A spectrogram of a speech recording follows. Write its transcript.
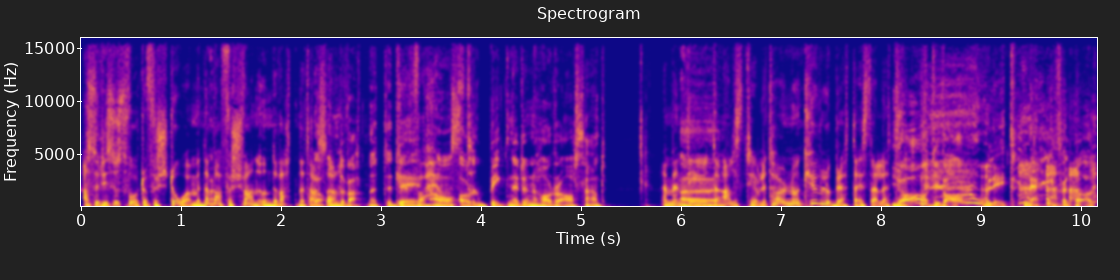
Alltså det är så svårt att förstå, men den bara försvann under vattnet alltså? Ja, under vattnet. Gud, Det- vad hemskt. och, och byggnaden har rasat. Ja, men det är ju inte Eh. alls trevligt. Har du något kul att berätta istället? Ja, det var roligt. Nej, förlåt.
